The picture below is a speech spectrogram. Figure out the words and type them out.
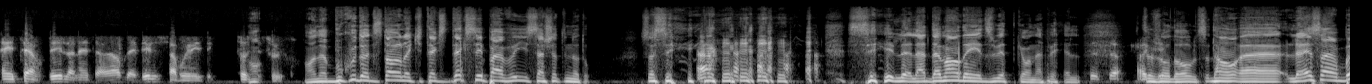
intervilles à l'intérieur de la ville. Ça va aider. Ça, c'est sûr. On a beaucoup d'auditeurs qui textent dès que c'est pavé, ils s'achètent une auto. Ça, c'est. c'est la demande induite qu'on appelle. C'est ça. Toujours drôle. Donc, euh, le SRB,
